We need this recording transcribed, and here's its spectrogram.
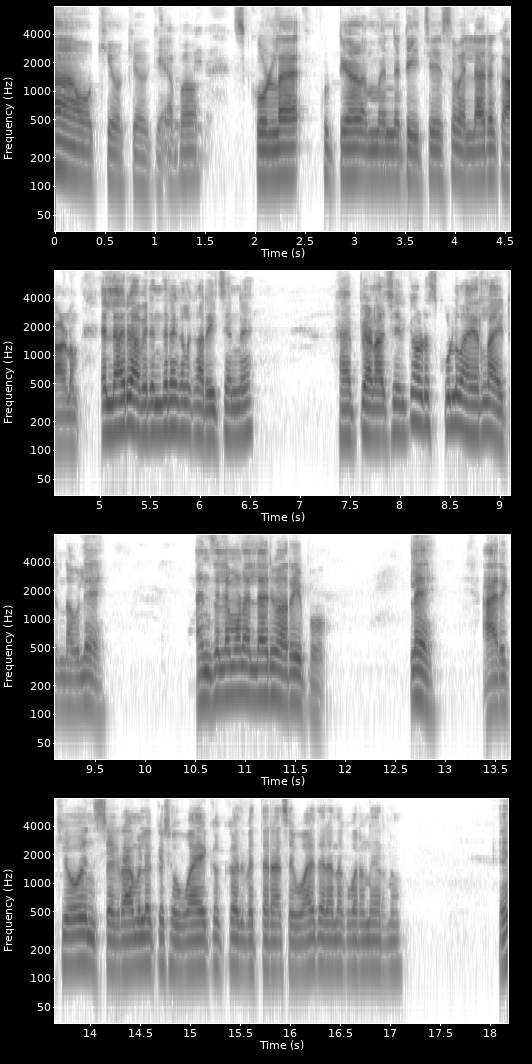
ആ ഓക്കെ ഓക്കെ ഓക്കെ. അപ്പോൾ സ്കൂളിലെ കുട്ടികളും പിന്നെ ടീച്ചേഴ്സും എല്ലാവരും കാണും. എല്ലാവരും അഭിനന്ദനങ്ങളൊക്കെ അറിയിച്ച് തന്നെ ഹാപ്പിയാണ്. ശരിക്കും അവിടെ സ്കൂളിൽ വൈറലായിട്ടുണ്ടാവും അല്ലേ അഞ്ചല്ല എല്ലാവരും അറിയിപ്പോൾ അല്ലേ? ആരൊക്കെയോ ഇൻസ്റ്റാഗ്രാമിലൊക്കെ ചൊവ്വായക്കൊക്കെ തരാ ചൊവ്വായ തരാന്നൊക്കെ പറഞ്ഞായിരുന്നു. ഏ?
